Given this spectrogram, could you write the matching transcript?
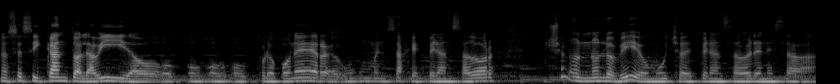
no sé si canto a la vida o, o- o- o proponer un, un mensaje esperanzador. Yo no, no lo veo mucho de esperanzador en esa,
